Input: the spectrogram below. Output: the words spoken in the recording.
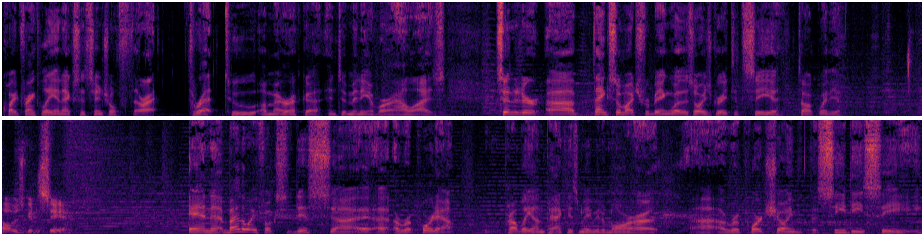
quite frankly, an existential threat threat to America and to many of our allies. Senator, uh, thanks so much for being with us. Always great to see you, talk with you. Always good to see you. And uh, by the way, folks, this uh, a, a, report out, probably unpack this maybe tomorrow. Uh, a report showing that the CDC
